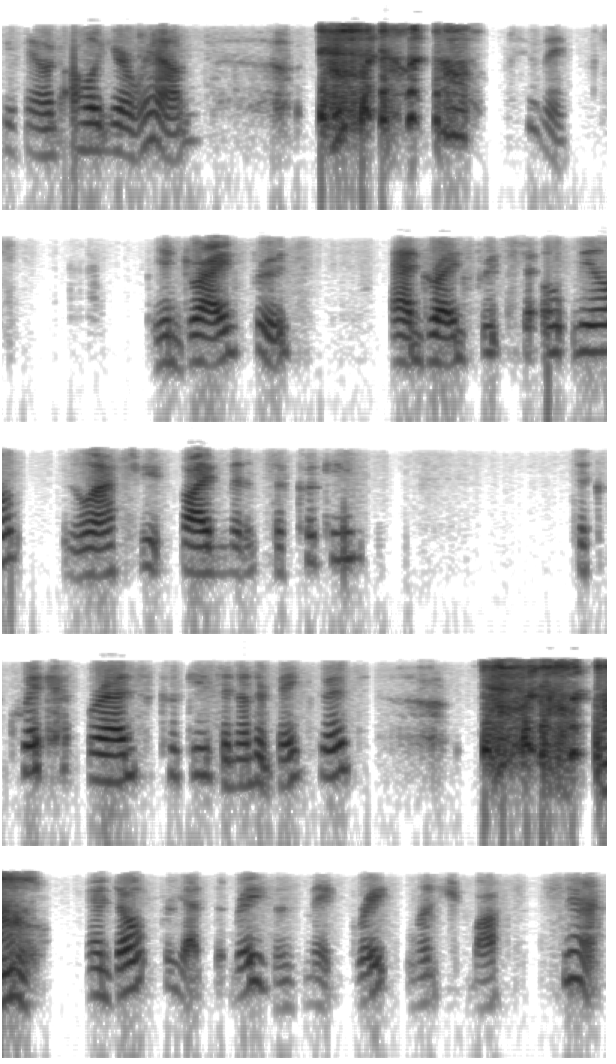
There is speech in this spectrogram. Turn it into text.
be found all year round. Excuse me. In dried fruits, add dried fruits to oatmeal in the last few, five minutes of cooking, to quick breads, cookies, and other baked goods. and don't forget that raisins make great lunchbox snacks.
